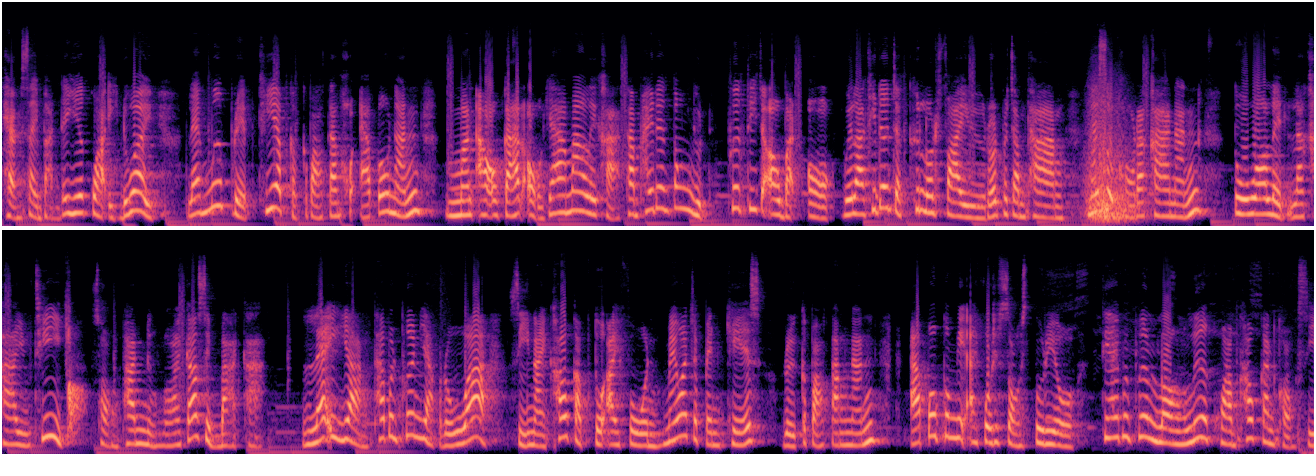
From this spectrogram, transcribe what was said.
แถมใส่บัตรได้เยอะกว่าอีกด้วย และเมื่อเปรียบเทียบกับกระเป๋าตังของ Apple นั้น มันเอาเอาการ์ดออกยากมากเลยค่ะทำให้เดินต้องหยุดเพื่อที่จะเอาบัตรออก เวลาที่เดินจะขึ้นรถไฟหรือรถประจำทาง ในส่วนของราคานั้น ตัว wallet ราคาอยู่ที่ 2,190 บาทค่ะ และอีกอย่างถ้าเพื่อนๆอยากรู้ว่าสีไหนเข้ากับตัว iPhone ไม่ว่าจะเป็นเคส หรือกระเป๋าตังนั้น Apple ก็มี iPhone 12 Studio ที่ให้เพื่อนๆลองเลือกความเข้ากันของสี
